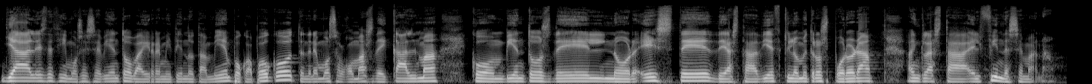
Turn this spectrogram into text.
Ya les decimos, ese viento va a ir remitiendo también poco a poco. Tendremos algo más de calma con vientos del noreste de hasta 10 kilómetros por hora hasta el fin de semana.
